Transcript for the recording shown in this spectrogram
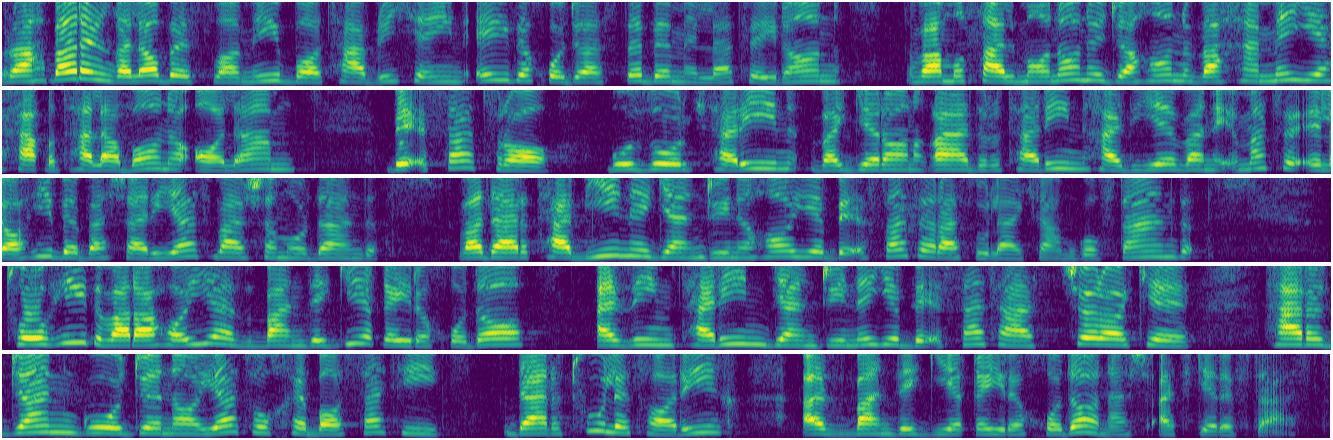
رهبر انقلاب اسلامی با تبریک این عید خجسته به ملت ایران و مسلمانان جهان و همه حق طلبان عالم بعثت را بزرگترین و گرانقدرترین هدیه و نعمت الهی به بشریت برشمردند و در تبیین گنجینه های بعثت رسول اکرم گفتند توحید و رهایی از بندگی غیر خدا عظیمترین گنجینه بعثت است چرا که هر جنگ و جنایت و خباستی در طول تاریخ از بندگی غیر خدا نشأت گرفته است.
